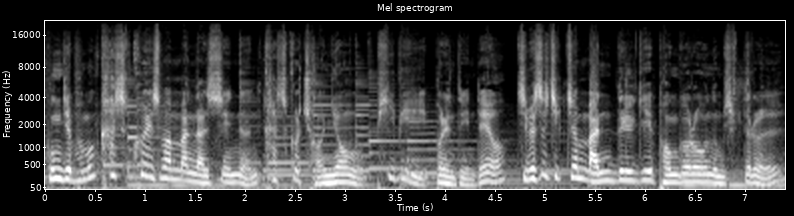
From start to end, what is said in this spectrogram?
궁 제품은 카스코에서만 만날 수 있는 카스코 전용 PB 브랜드인데요. 집에서 직접 만들기 번거로운 음식들을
